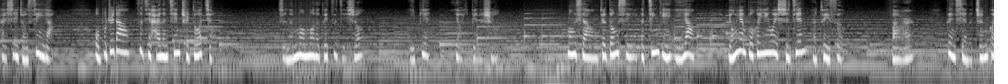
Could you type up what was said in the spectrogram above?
爱是一种信仰，我不知道自己还能坚持多久，只能默默的对自己说，一遍又一遍的说，梦想这东西和经典一样，永远不会因为时间而褪色，反而。更显得珍贵。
